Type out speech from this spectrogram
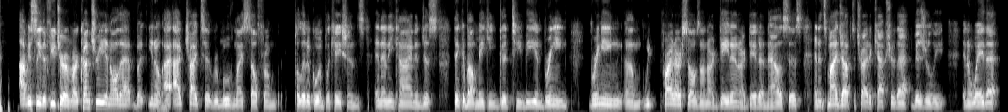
obviously the future of our country and all that, but you know, mm-hmm. I, I've tried to remove myself from political implications in any kind and just think about making good TV and bringing bringing um, we pride ourselves on our data and our data analysis and it's my job to try to capture that visually in a way that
